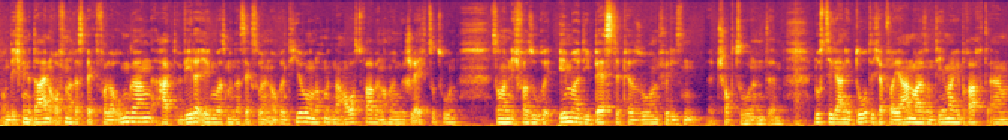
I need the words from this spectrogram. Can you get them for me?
Und ich finde, da ein offener, respektvoller Umgang hat weder irgendwas mit einer sexuellen Orientierung noch mit einer Hautfarbe noch mit einem Geschlecht zu tun, sondern ich versuche immer die beste Person für diesen Job zu holen. Und ähm, lustige Anekdote, ich habe vor Jahren mal so ein Thema gebracht, ähm,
